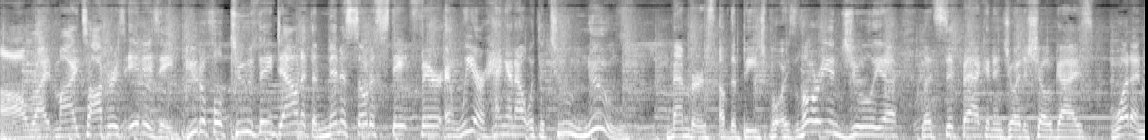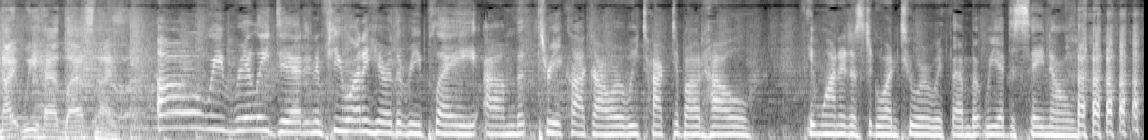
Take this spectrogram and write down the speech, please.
All right, my talkers, it is a beautiful Tuesday down at the Minnesota State Fair, and we are hanging out with the two new members of the Beach Boys, Lori and Julia. Let's sit back and enjoy the show, guys. What a night we had last night. Oh, we really did. And if you want to hear the replay, um, the three o'clock hour, we talked about how they wanted us to go on tour with them, but we had to say no.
